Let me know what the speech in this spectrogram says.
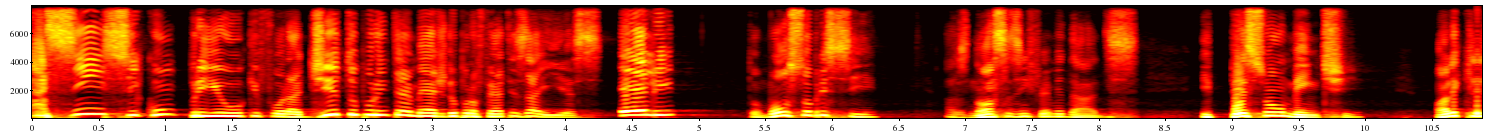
Assim se cumpriu o que fora dito por intermédio do profeta Isaías. Ele tomou sobre si as nossas enfermidades e pessoalmente, olha que,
